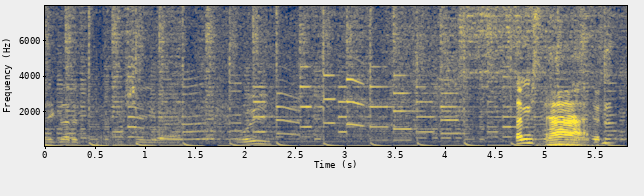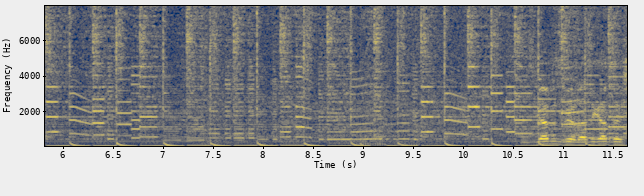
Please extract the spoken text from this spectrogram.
Ne garip bir şey ya. Oy. Sen misin? Ha. Rüzgar rüzgar hadi kardeş.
